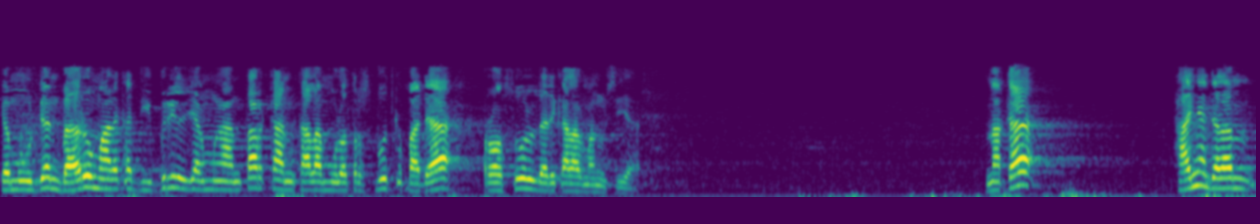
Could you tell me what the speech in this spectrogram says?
kemudian baru malaikat Jibril yang mengantarkan kalam mulut tersebut kepada Rasul dari kalangan manusia. Maka hanya dalam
